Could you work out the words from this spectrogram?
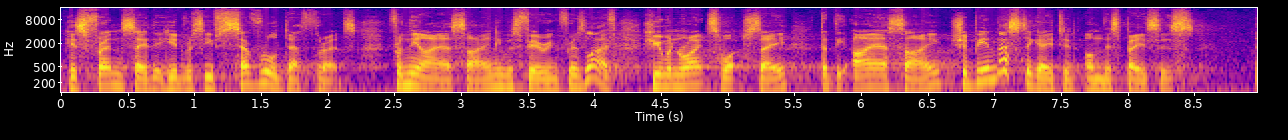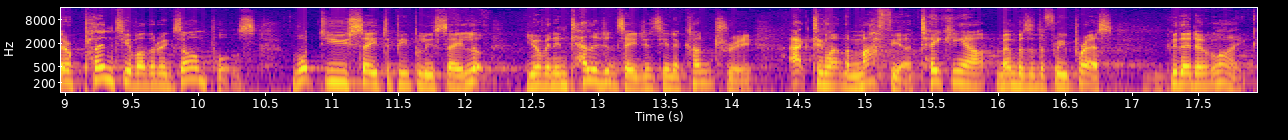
his friends say that he had received several death threats from the ISI and he was fearing for his life. Human Rights Watch say that the ISI should be investigated on this basis. There are plenty of other examples. What do you say to people who say, look, you have an intelligence agency in a country acting like the mafia, taking out members of the free press who they don't like.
